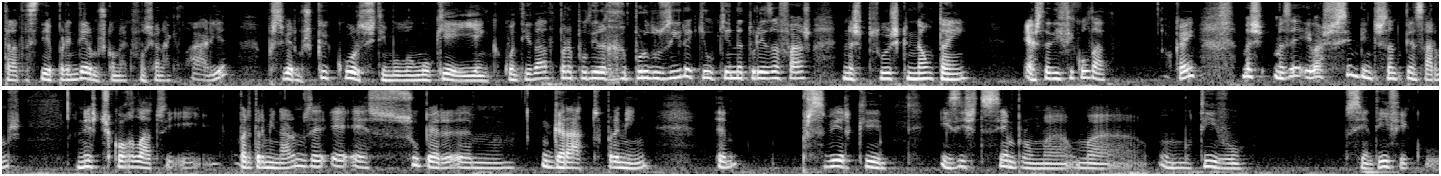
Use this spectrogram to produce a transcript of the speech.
Trata-se de aprendermos como é que funciona aquela área, percebermos que cores estimulam o quê e em que quantidade para poder reproduzir aquilo que a natureza faz nas pessoas que não têm esta dificuldade. Ok? Mas, mas é- eu acho sempre interessante pensarmos nestes correlatos, e para terminarmos, é, é, é super um, grato para mim um, perceber que existe sempre uma, uma, um motivo científico,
